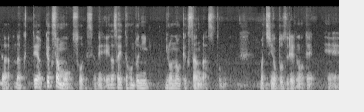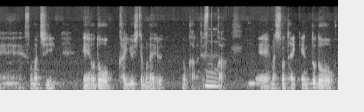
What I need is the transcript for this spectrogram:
じゃなくて、お客さんもそうですよね。映画祭って本当にいろんなお客さんがその街に訪れるので、えー、その街をどう回遊してもらえるのかですとか、うん、えー、街の体験とどう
